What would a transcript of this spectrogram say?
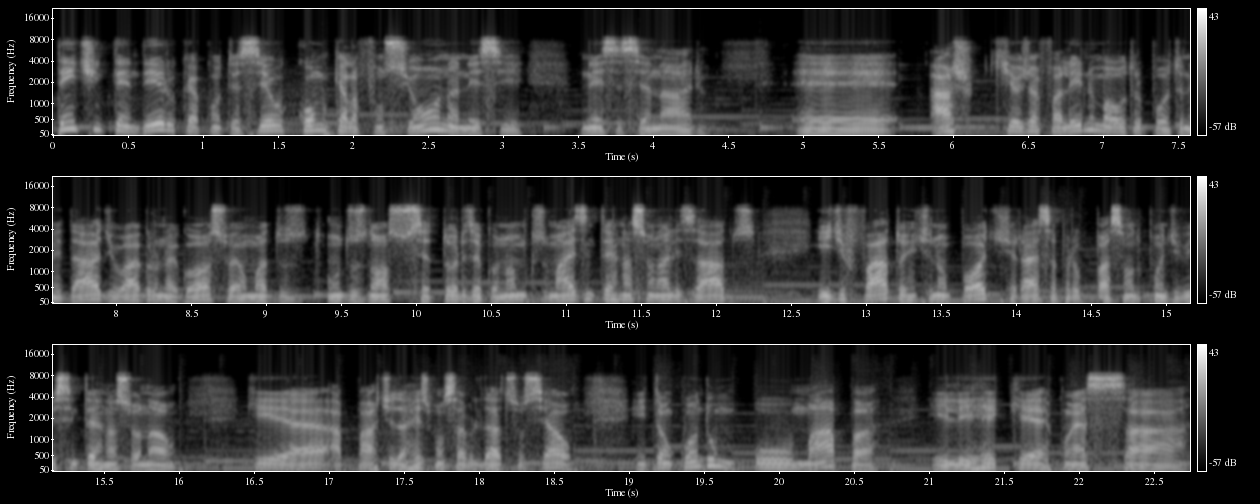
tente entender o que aconteceu, como que ela funciona nesse, nesse cenário. É, acho que eu já falei numa outra oportunidade, o agronegócio é dos, um dos nossos setores econômicos mais internacionalizados e, de fato, a gente não pode tirar essa preocupação do ponto de vista internacional, que é a parte da responsabilidade social. Então, quando o mapa ele requer com essa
